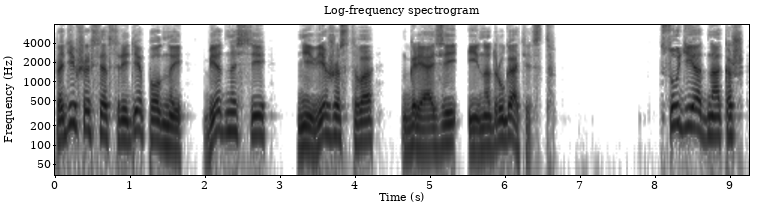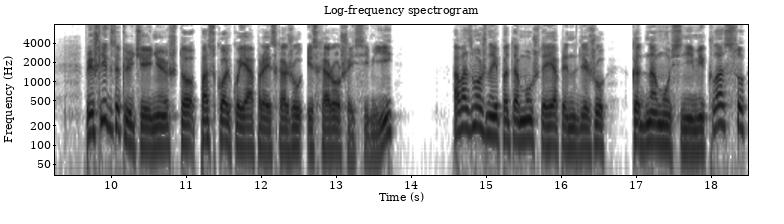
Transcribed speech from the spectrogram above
родившихся в среде полной бедности невежества, грязи и надругательств. Судьи, однако ж, пришли к заключению, что поскольку я происхожу из хорошей семьи, а возможно и потому, что я принадлежу к одному с ними классу,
